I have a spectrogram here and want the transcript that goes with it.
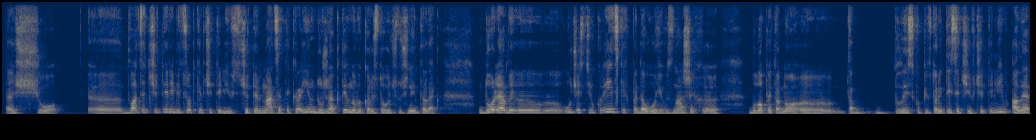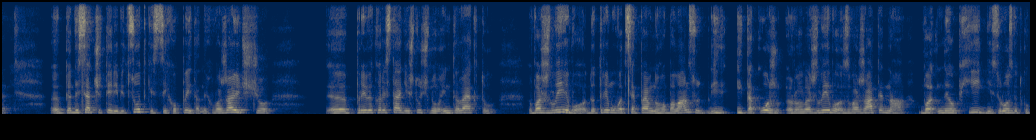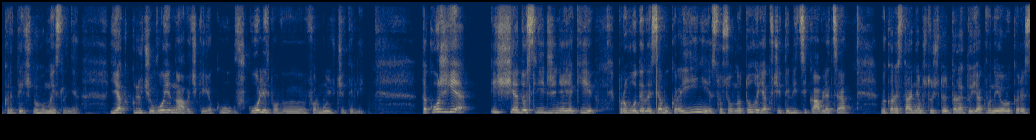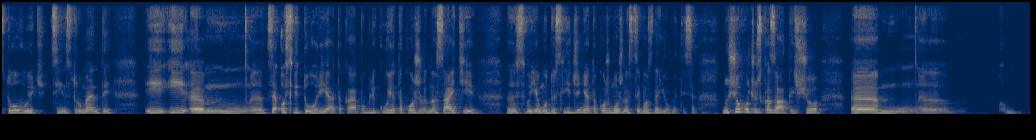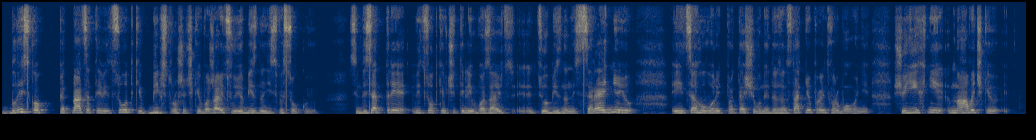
е, що е, 24% вчителів з 14 країн дуже активно використовують штучний інтелект. Доля е, участі українських педагогів з наших е, було питано е, там близько півтори тисячі вчителів, але е, 54% з цих опитаних вважають, що е, при використанні штучного інтелекту важливо дотримуватися певного балансу, і, і також важливо зважати на необхідність розвитку критичного мислення як ключової навички, яку в школі е, формують вчителі. Також є іще дослідження, які проводилися в Україні стосовно того, як вчителі цікавляться використанням штучного інтелекту, як вони його використовують, ці інструменти. І, і ем, це освіторія, така публікує також на сайті е, своєму дослідження, також можна з цим ознайомитися. Ну, що хочу сказати, що ем, е, близько 15% більш трошечки вважають свою обізнаність високою. 73% вчителів вважають е, цю обізнаність середньою, і це говорить про те, що вони достатньо проінформовані, що їхні навички,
